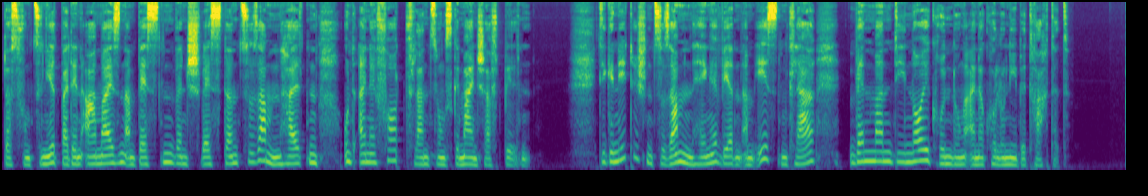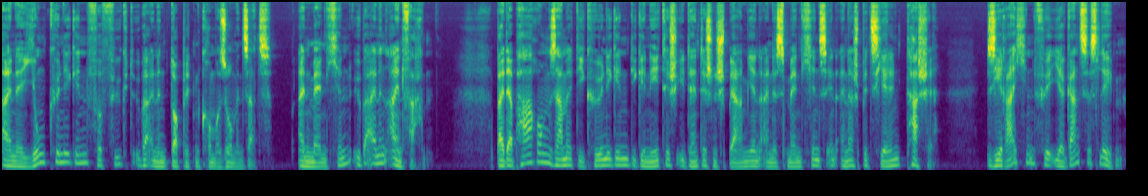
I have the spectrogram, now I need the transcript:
Das funktioniert bei den Ameisen am besten, wenn Schwestern zusammenhalten und eine Fortpflanzungsgemeinschaft bilden. Die genetischen Zusammenhänge werden am ehesten klar, wenn man die Neugründung einer Kolonie betrachtet. Eine Jungkönigin verfügt über einen doppelten Chromosomensatz, ein Männchen über einen einfachen. Bei der Paarung sammelt die Königin die genetisch identischen Spermien eines Männchens in einer speziellen Tasche. Sie reichen für ihr ganzes Leben.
